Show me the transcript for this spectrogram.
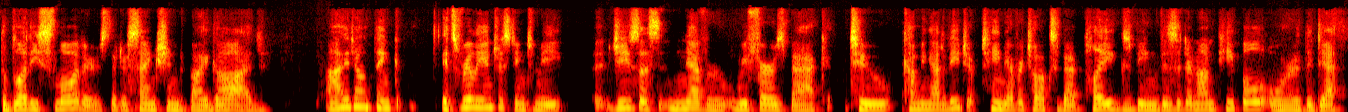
the bloody slaughters that are sanctioned by God, I don't think it's really interesting to me. Uh, Jesus never refers back to coming out of Egypt. He never talks about plagues being visited on people or the death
